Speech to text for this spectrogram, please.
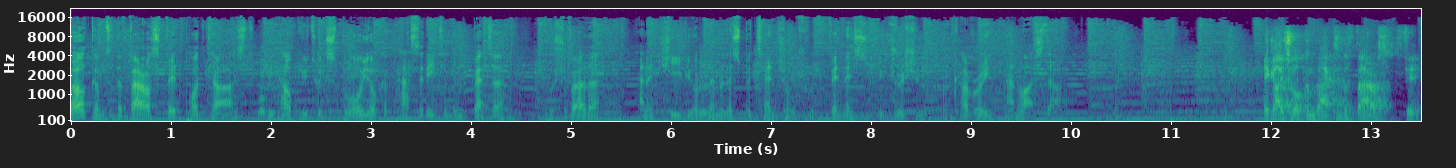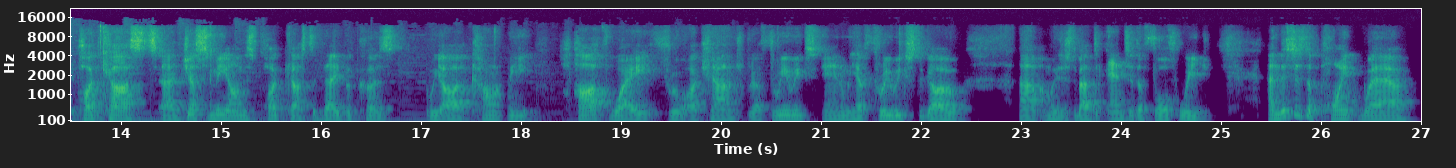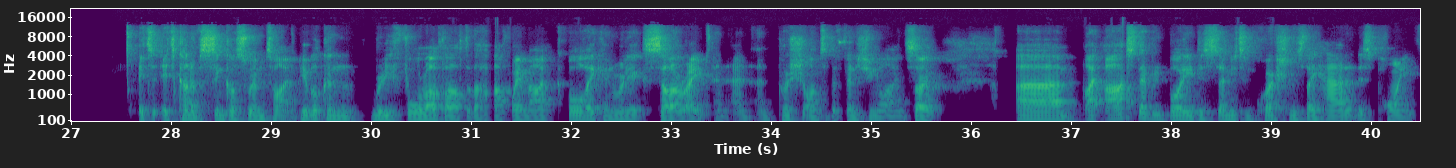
Welcome to the Pharos Fit podcast, where we help you to explore your capacity to move better, push further, and achieve your limitless potential through fitness, nutrition, recovery, and lifestyle. Hey guys, welcome back to the Pharos Fit podcast. Uh, just me on this podcast today because we are currently halfway through our challenge. We are three weeks in, we have three weeks to go, um, and we're just about to enter the fourth week. And this is the point where it's it's kind of a sink or swim time. People can really fall off after the halfway mark, or they can really accelerate and and, and push onto the finishing line. So um, I asked everybody to send me some questions they had at this point.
